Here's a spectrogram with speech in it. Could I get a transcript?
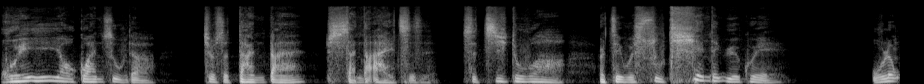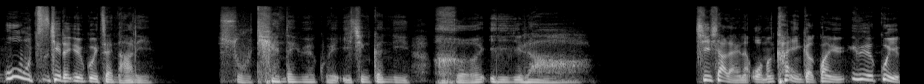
唯一要关注的，就是单单神的爱子是基督啊。而这位属天的约柜，无论物质界的约柜在哪里，属天的约柜已经跟你合一啦。接下来呢，我们看一个关于约柜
